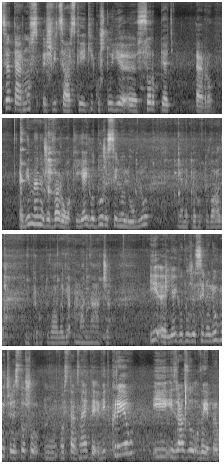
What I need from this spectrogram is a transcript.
Це термос швейцарський, який коштує е, 45 євро. Він в мене вже два роки. Я його дуже сильно люблю. Я не приготувала, не приготувала я манаджа. І е, я його дуже сильно люблю через те, що ось так, знаєте, відкрив і, і зразу випив.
